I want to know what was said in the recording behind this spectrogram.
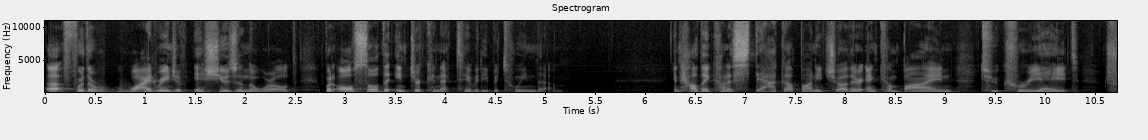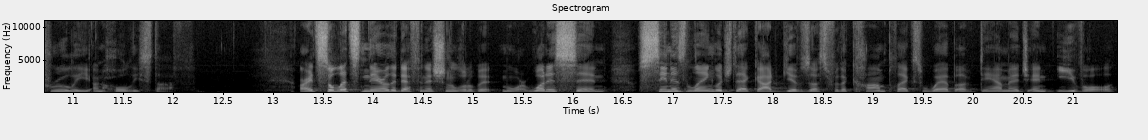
uh, for the wide range of issues in the world, but also the interconnectivity between them and how they kind of stack up on each other and combine to create truly unholy stuff. All right, so let's narrow the definition a little bit more. What is sin? Sin is language that God gives us for the complex web of damage and evil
